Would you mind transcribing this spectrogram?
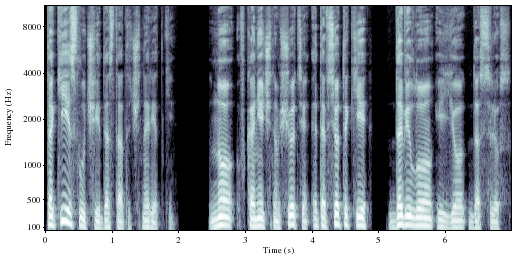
такие случаи достаточно редки. Но в конечном счете это все-таки довело ее до слез.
